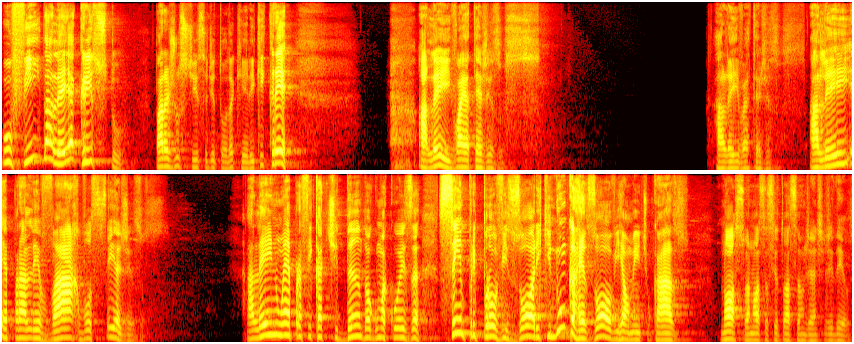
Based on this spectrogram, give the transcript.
o fim da lei é Cristo, para a justiça de todo aquele que crê. A lei vai até Jesus. A lei vai até Jesus. A lei é para levar você a Jesus. A lei não é para ficar te dando alguma coisa sempre provisória e que nunca resolve realmente o caso nosso, a nossa situação diante de Deus.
